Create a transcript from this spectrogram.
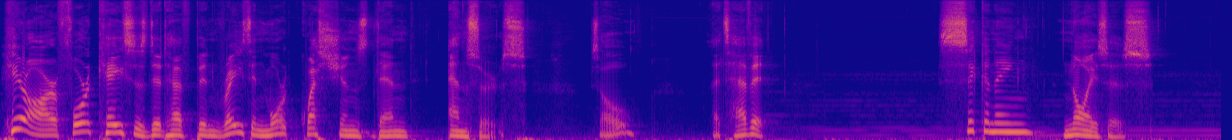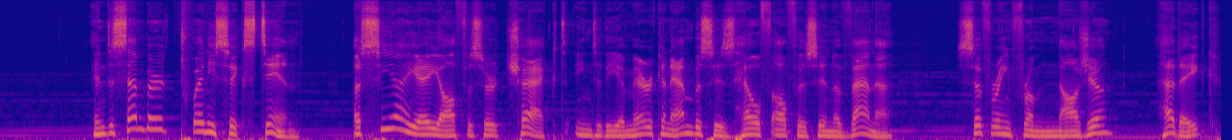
Here are four cases that have been raising more questions than answers. So, let's have it. Sickening noises. In December 2016, a CIA officer checked into the American Embassy's health office in Havana, suffering from nausea, headache,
